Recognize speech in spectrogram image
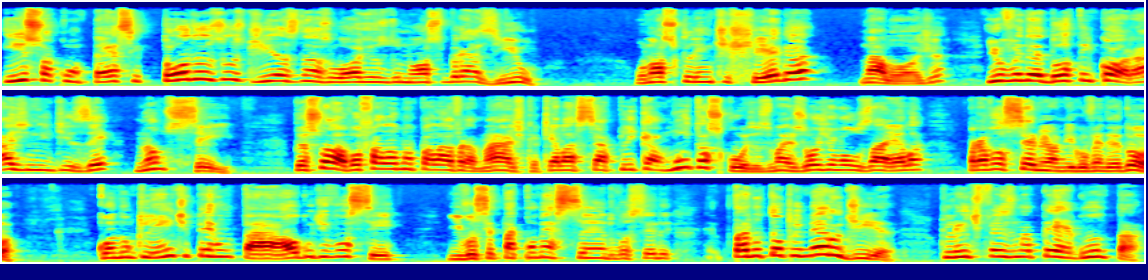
Isso acontece todos os dias nas lojas do nosso Brasil. O nosso cliente chega na loja e o vendedor tem coragem de dizer não sei. Pessoal, vou falar uma palavra mágica que ela se aplica a muitas coisas, mas hoje eu vou usar ela para você, meu amigo vendedor. Quando um cliente perguntar algo de você e você está começando, você está no teu primeiro dia, o cliente fez uma pergunta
